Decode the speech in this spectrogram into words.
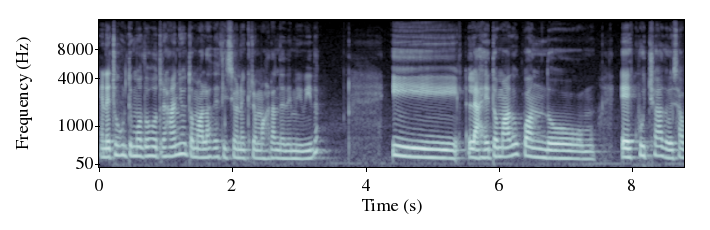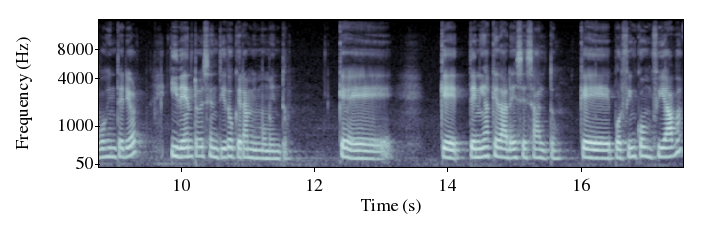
En estos últimos dos o tres años he tomado las decisiones creo más grandes de mi vida y las he tomado cuando he escuchado esa voz interior y dentro he sentido que era mi momento, que, que tenía que dar ese salto, que por fin confiaba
